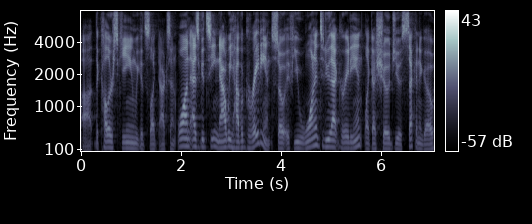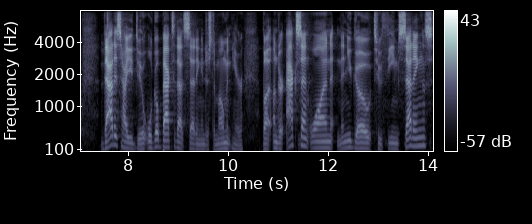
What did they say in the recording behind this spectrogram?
uh, the color scheme, we could select accent one. As you can see, now we have a gradient. So if you wanted to do that gradient, like I showed you a second ago, that is how you do it. We'll go back to that setting in just a moment here. But under accent one, and then you go to theme settings,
